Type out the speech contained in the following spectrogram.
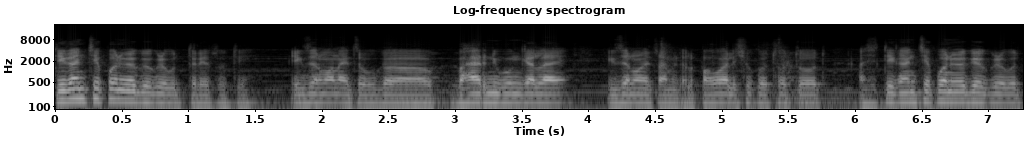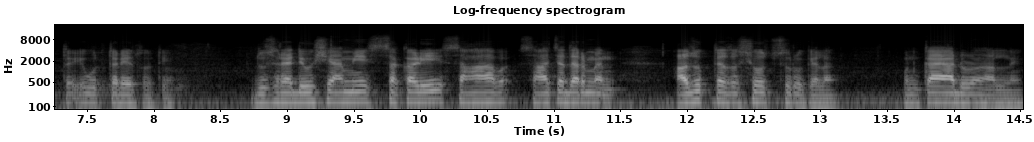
तिघांचे पण वेगवेगळे उत्तर येत होते. एक जण म्हणायचं उगा बाहेर निघून गेला आहे एक जण म्हणायचं आम्ही त्याला पोहायला शिकवत होतो. असे तिघांचे पण वेगवेगळे उत्तर उत्तर येत होते. दुसऱ्या दिवशी आम्ही सकाळी सहा सहाच्या दरम्यान अजून त्याचा शोध सुरू केला. पण काय आढळून आलं नाही.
